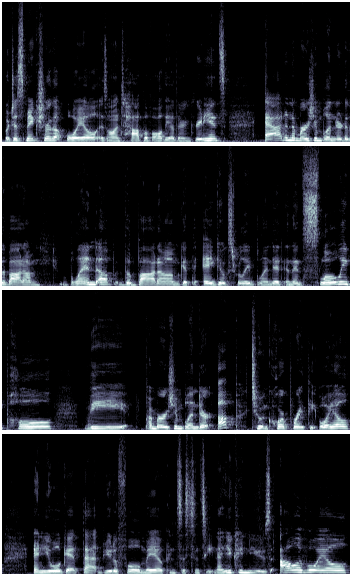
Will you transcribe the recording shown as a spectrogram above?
but just make sure the oil is on top of all the other ingredients. Add an immersion blender to the bottom, blend up the bottom, get the egg yolks really blended, and then slowly pull the immersion blender up to incorporate the oil, and you will get that beautiful mayo consistency. Now, you can use olive oil.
